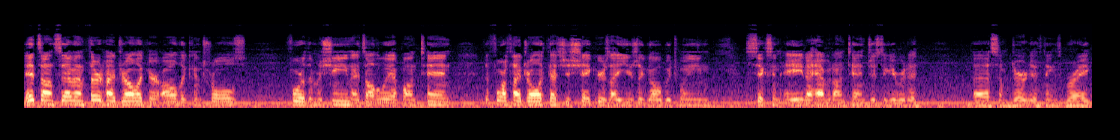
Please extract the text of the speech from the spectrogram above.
It's on seven. Third hydraulic are all the controls for the machine. It's all the way up on 10. The fourth hydraulic, that's just shakers. I usually go between six and eight. I have it on 10 just to get rid of uh, some dirt if things break.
